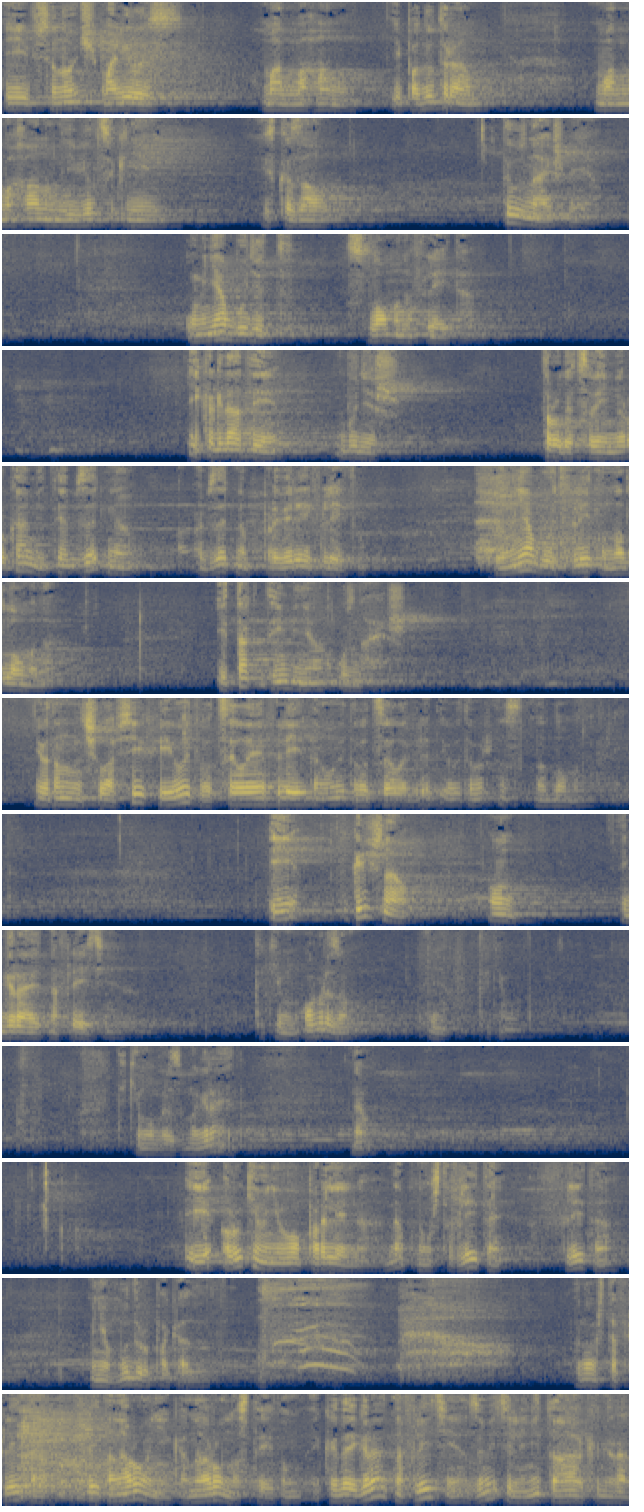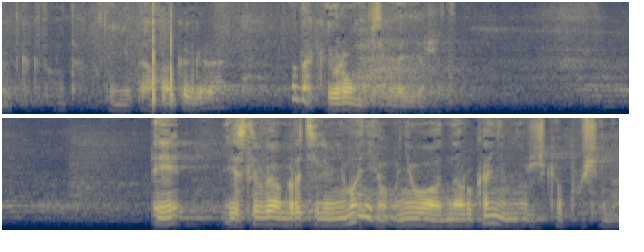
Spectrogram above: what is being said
и всю ночь молилась Мадмахану. И под утро Мадмахан, явился к ней и сказал, ты узнаешь меня. У меня будет сломана флейта. И когда ты будешь трогать своими руками, ты обязательно, обязательно проверяй флейту. И у меня будет флейта надломана. И так ты меня узнаешь. И вот она начала всех, и у этого целая флейта, у этого целая флейта, и у этого раз надломанная флейта. И Кришна, он играет на флейте таким образом, нет, таким вот таким образом играет, да. И руки у него параллельно, да, потому что флейта, флейта мне мудру показывает. Потому что флейта, флейта она ровненькая, она ровно стоит. Он, и когда играют на флейте, заметили, не так играют как-то вот так вот, и не так играют. Ну так и ровно всегда держат. И если вы обратили внимание, у него одна рука немножечко опущена.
